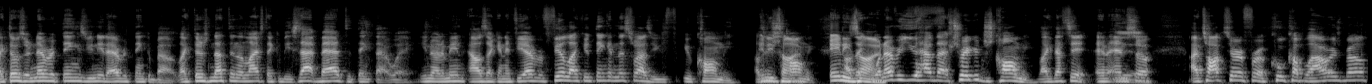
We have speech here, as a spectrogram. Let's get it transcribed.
Like those are never things you need to ever think about. Like there's nothing in life that could be that bad to think that way. You know what I mean? I was like, and if you ever feel like you're thinking this way, I was like, you, you call me. I was like, just call Anytime. me. Was like, Anytime. whenever you have that trigger, just call me. Like that's it. And and Yeah. so I talked to her for a cool couple hours, bro.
